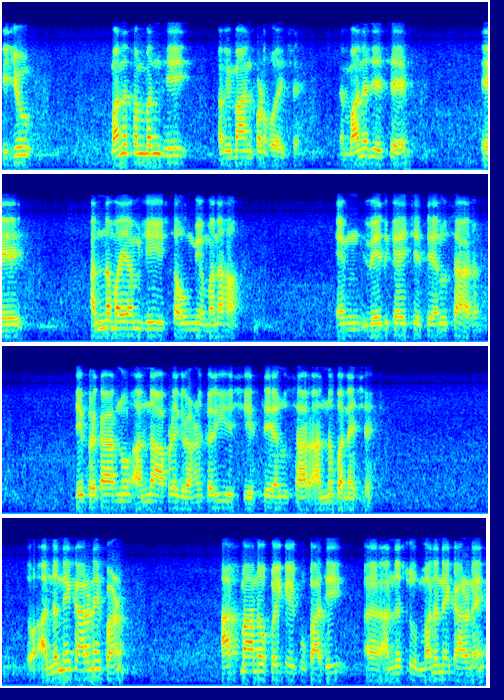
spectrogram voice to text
બીજું, મન સંબંધી અભિમાન પણ હોય છે. મન જે છે એ અન્નમયમ હિ સૌમ્ય મનઃ એમ વેદ કહે છે તે અનુસાર જે પ્રકારનું અન્ન આપણે ગ્રહણ કરીએ છીએ તે અનુસાર અન્ન બને છે. તો અન્નને કારણે પણ આત્માનો કોઈક એક ઉપાધિ અન્ન શું? મનને કારણે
